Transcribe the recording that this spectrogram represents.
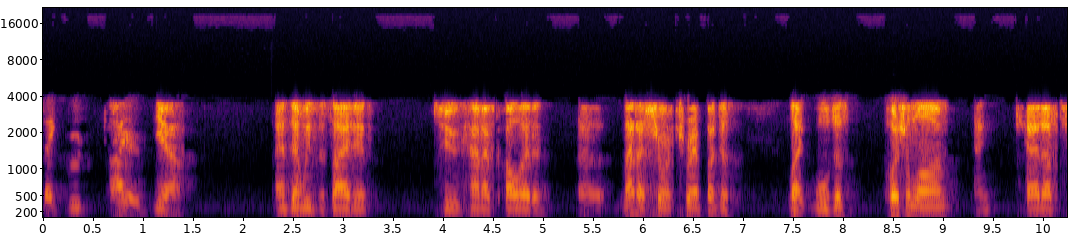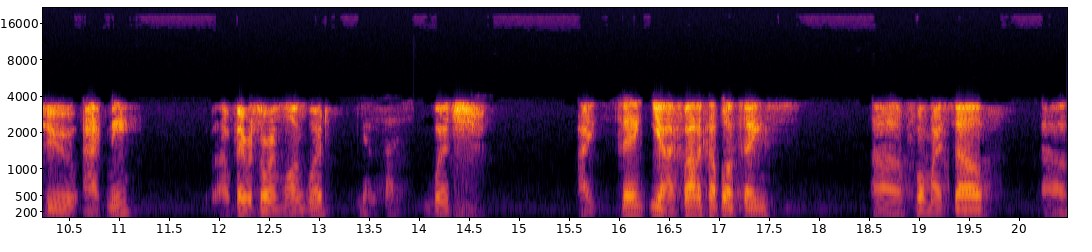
like grew tired. Yeah. And then we decided to kind of call it a, uh, not a short trip, but just like we'll just push along head up to Acme, a favorite store in Longwood, Yeah, nice. which I think, yeah, I found a couple of things, uh, for myself, uh,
